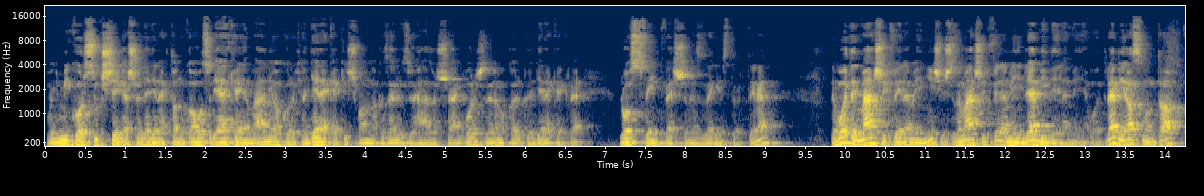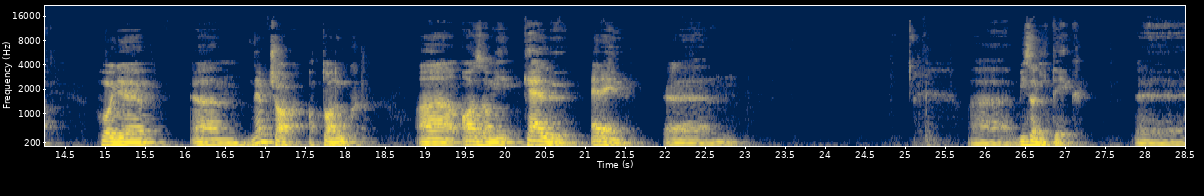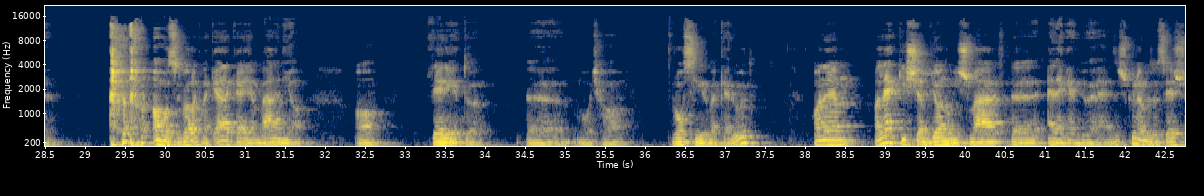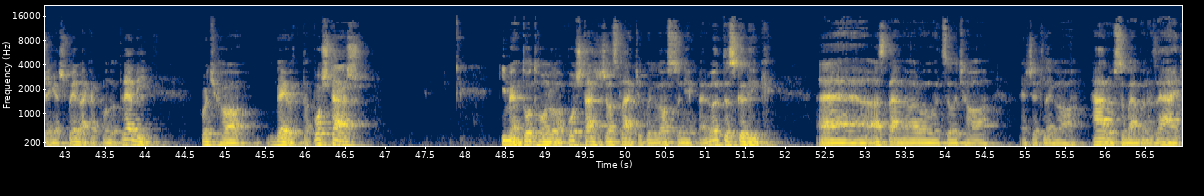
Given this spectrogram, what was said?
hogy mikor szükséges, hogy legyenek tanúk ahhoz, hogy el kelljen válni, akkor hogyha gyerekek is vannak az előző házasságból, és ezért nem akarjuk, hogy a gyerekekre rossz fényt vessen ez az egész történet. De volt egy másik vélemény is, és ez a másik vélemény Rebi véleménye volt. Rebi azt mondta, hogy um, nem csak a tanúk uh, az, ami kellő erejű um, bizonyíték ahhoz, hogy valakinek el kelljen válnia a férjétől, hogyha rossz hírbe került, hanem a legkisebb gyanú is már elegendő ehhez. És különböző szélsőséges példákat mondott Rebi, hogyha bejött a postás, kiment otthonról a postás, és azt látjuk, hogy az asszony éppen öltözködik, aztán arról volt szó, hogyha esetleg a hálószobában az ágy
